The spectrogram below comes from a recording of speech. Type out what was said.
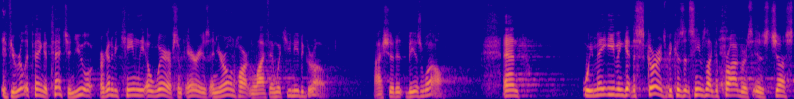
if you're really paying attention, you are going to be keenly aware of some areas in your own heart and life in which you need to grow. I should be as well. And we may even get discouraged because it seems like the progress is just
